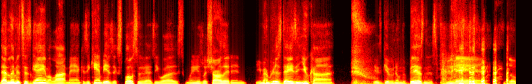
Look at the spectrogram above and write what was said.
that limits his game a lot, man, because he can't be as explosive as he was when he was with Charlotte. And you remember his days in UConn, he was giving them the business, Man, the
